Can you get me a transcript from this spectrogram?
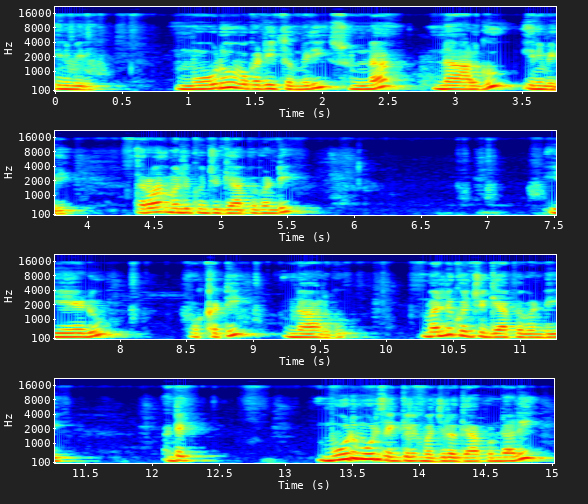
ఎనిమిది. మూడు ఒకటి తొమ్మిది సున్నా నాలుగు ఎనిమిది. తర్వాత మళ్ళీ కొంచెం గ్యాప్ ఇవ్వండి. ఏడు ఒకటి నాలుగు. మళ్ళీ కొంచెం గ్యాప్ ఇవ్వండి. అంటే మూడు మూడు సంఖ్యలకు మధ్యలో గ్యాప్ ఉండాలి.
